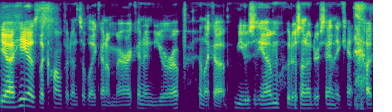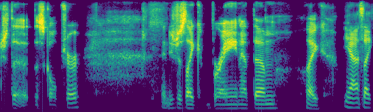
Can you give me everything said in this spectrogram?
Yeah, he has the confidence of like an American in Europe and like a museum who doesn't understand they can't touch the the sculpture, and he's just like braying at them, like Yeah, it's like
